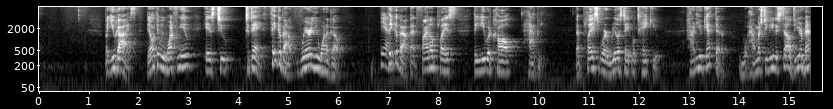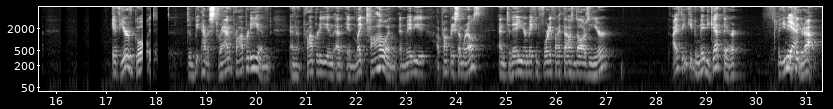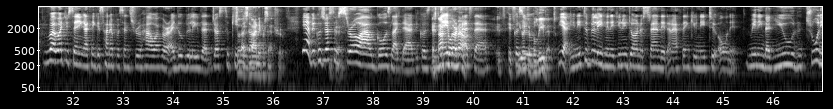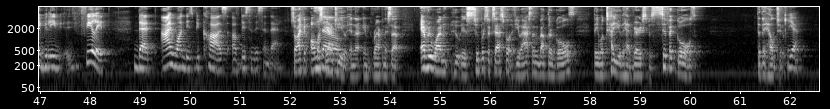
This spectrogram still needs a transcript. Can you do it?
but you guys the only thing we want from you is to today think about where you want to go yeah. Think about that final place that you would call happy. That place where real estate will take you. How do you get there? How much do you need to sell? Do your math. If your goal is to be, have a strand property and, and a property in, uh, in Lake Tahoe and, and maybe a property somewhere else, and today you're making $45,000 a year, I think you can maybe get there, but you need Yeah. to figure it out. Well, what you're saying, I think, is 100% true. However, I do believe that just to keep So that's up, 90% true. yeah, because just Okay. to throw out goals like that, because the It's not neighbor has that. It's, it's, 'Cause you have to believe it. Yeah, you need to believe in it. You need to understand it, and I think you need to own it. Meaning that you truly believe, feel it, that I want this because of this and this and that. So I can almost So- guarantee you, in, the, in wrapping this up, everyone who is super successful, if you ask them about their goals, they will tell you they had very specific goals that they held to. Yeah,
